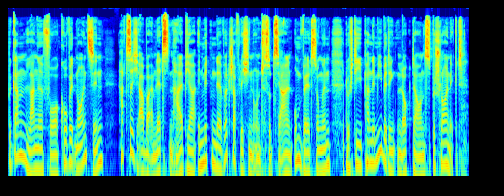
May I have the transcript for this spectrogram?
begann lange vor Covid-19, hat sich aber im letzten Halbjahr inmitten der wirtschaftlichen und sozialen Umwälzungen durch die pandemiebedingten Lockdowns beschleunigt.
